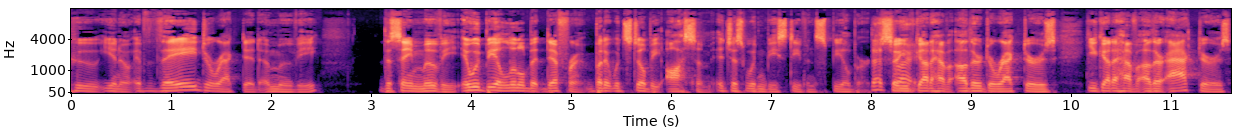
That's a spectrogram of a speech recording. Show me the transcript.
who, you know, if they directed a movie, the same movie, it would be a little bit different, but it would still be awesome. It just wouldn't be Steven Spielberg. That's so right. you've got to have other directors, you got to have other actors,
